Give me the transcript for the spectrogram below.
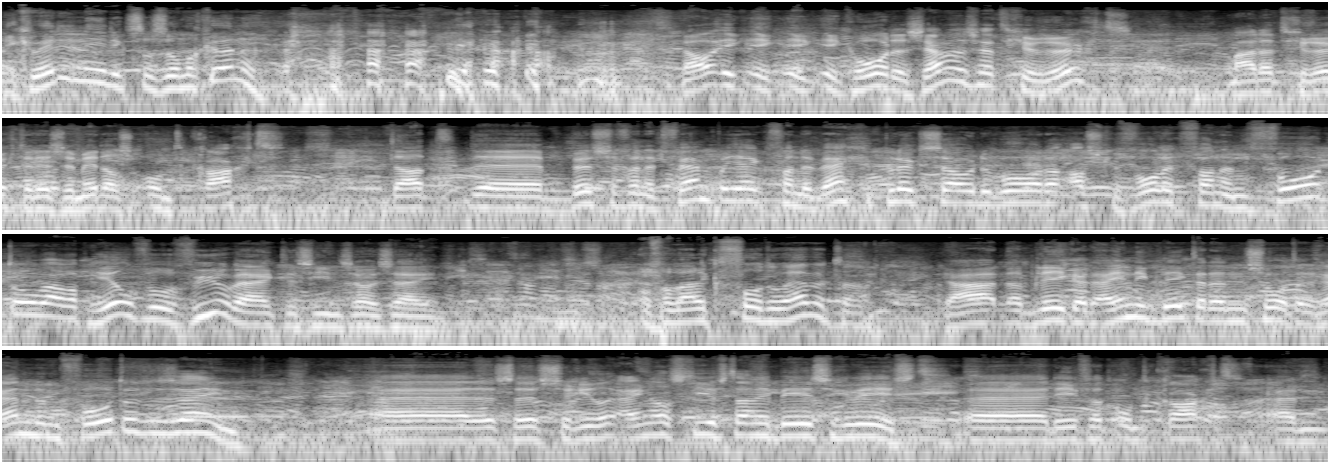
Ik weet het niet, ik zou zomaar kunnen. nou, ik, ik, ik, ik hoorde zelfs het gerucht, maar dat gerucht dat is inmiddels ontkracht dat de bussen van het fanproject van de weg geplukt zouden worden als gevolg van een foto waarop heel veel vuurwerk te zien zou zijn. Over welke foto hebben we het dan? Ja, dat bleek uiteindelijk bleek dat een soort random foto te zijn. Uh, dus, dus Cyril Engels die is daarmee bezig geweest. Uh, die heeft dat ontkracht. En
